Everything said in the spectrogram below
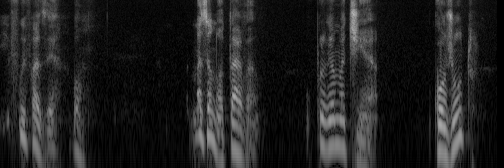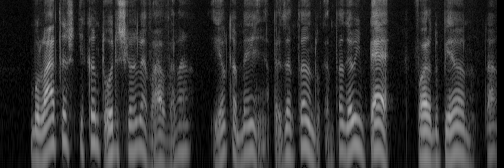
E fui fazer. Bom, mas eu notava, o programa tinha conjunto, mulatas e cantores que eu levava, né? E eu também, apresentando, cantando, eu em pé, fora do piano. Tá?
